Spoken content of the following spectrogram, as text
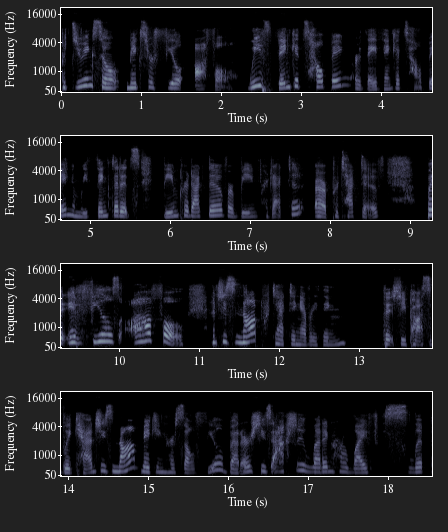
But doing so makes her feel awful. We think it's helping, or they think it's helping, and we think that it's being productive or being protective, uh, protective, but it feels awful. And she's not protecting everything that she possibly can. She's not making herself feel better. She's actually letting her life slip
